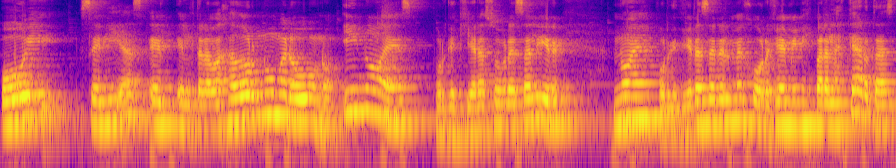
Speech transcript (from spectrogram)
Hoy serías el, trabajador número uno y no es porque quieras sobresalir, no es porque quieras ser el mejor Géminis para las cartas.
